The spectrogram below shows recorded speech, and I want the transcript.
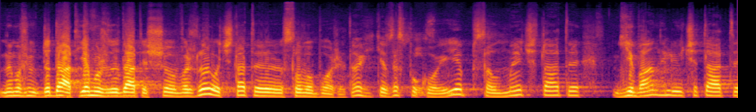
ми можемо додати, я можу додати, що важливо читати Слово Боже, так, яке заспокоює. Псалми читати, Євангелію читати,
